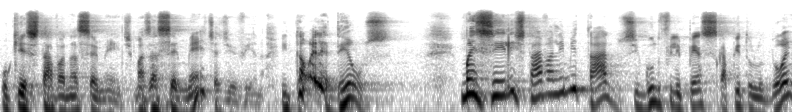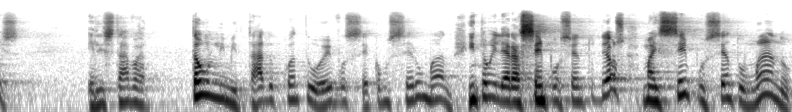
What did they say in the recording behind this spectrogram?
o que estava na semente, mas a semente é divina. Então ele é Deus. Mas ele estava limitado, segundo Filipenses capítulo 2, ele estava tão limitado quanto eu e você como ser humano. Então ele era 100% Deus, mas 100% humano.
